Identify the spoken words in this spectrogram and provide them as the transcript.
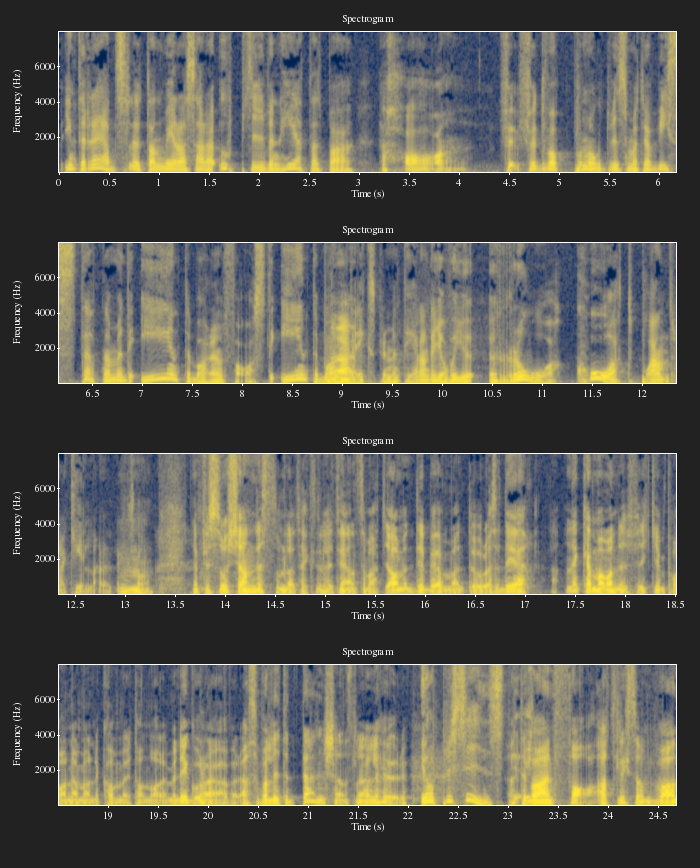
inte rädsla, utan mera så här uppgivenhet att bara, jaha. För, för det var på något vis som att jag visste att nej, men det är inte bara en fas, det är inte bara Nej. ett experimenterande. Jag var ju råkåt på andra killar, liksom. Mm. Nej, för så kändes de där texterna lite grann som att ja, men det behöver man inte oroa sig. Det, det kan man vara nyfiken på när man kommer i tonåren, men det går nog över. Alltså, var lite den känslan, eller hur? Ja, precis. Att det var en fa, att liksom det var,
